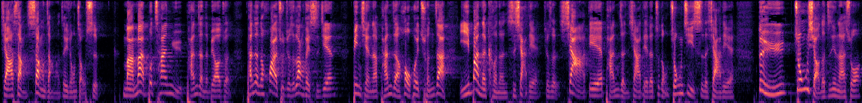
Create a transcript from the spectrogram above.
加上上涨的这种走势。买卖不参与盘整的标准，盘整的坏处就是浪费时间，并且呢，盘整后会存在一半的可能是下跌，就是下跌盘整下跌的这种中继式的下跌。对于中小的资金来说，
